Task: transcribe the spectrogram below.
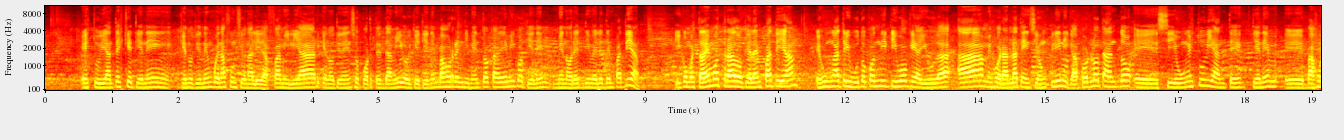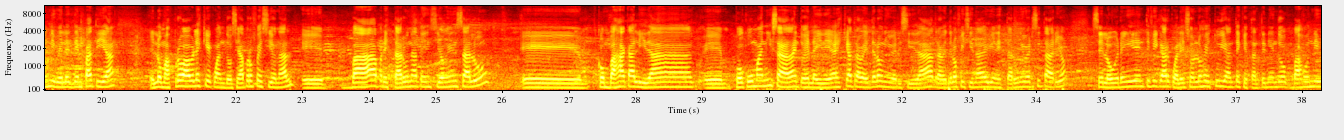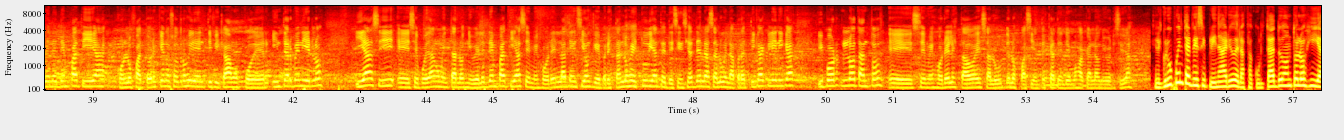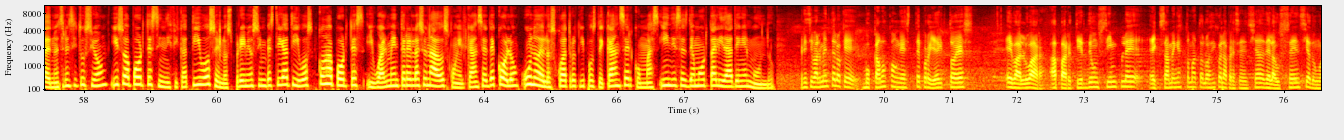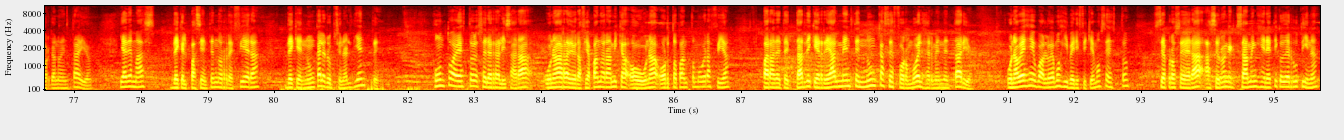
estudiantes que, tienen, que no tienen buena funcionalidad familiar, que no tienen soportes de amigos y que tienen bajo rendimiento académico, tienen menores niveles de empatía. Y como está demostrado que la empatía es un atributo cognitivo que ayuda a mejorar la atención clínica, por lo tanto, si un estudiante tiene bajos niveles de empatía, eh, lo más probable es que cuando sea profesional va a prestar una atención en salud eh, con baja calidad, eh, poco humanizada. Entonces la idea es que a través de la universidad, a través de la Oficina de Bienestar Universitario, se logren identificar cuáles son los estudiantes que están teniendo bajos niveles de empatía, con los factores que nosotros identificamos, poder intervenirlos y así eh, se puedan aumentar los niveles de empatía, se mejoren la atención que prestan los estudiantes de ciencias de la salud en la práctica clínica y por lo tanto eh, se mejore el estado de salud de los pacientes que atendemos acá en la universidad. El grupo interdisciplinario de la Facultad de Odontología de nuestra institución hizo aportes significativos en los premios investigativos con aportes igualmente relacionados con el cáncer de colon, uno de los cuatro tipos de cáncer con más índices de mortalidad en el mundo. Principalmente lo que buscamos con este proyecto es evaluar a partir de un simple examen estomatológico la presencia de la ausencia de un órgano dentario y además de que el paciente nos refiera de que nunca le erupciona el diente. Junto a esto se le realizará una radiografía panorámica o una ortopantomografía para detectar de que realmente nunca se formó el germen dentario. Una vez evaluemos y verifiquemos esto, se procederá a hacer un examen genético de rutina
